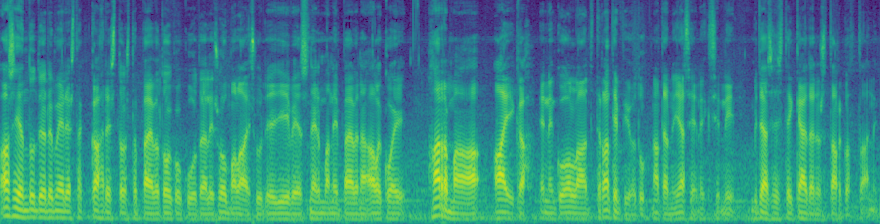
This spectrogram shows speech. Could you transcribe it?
Asiantuntijoiden mielestä 12. päivä toukokuuta eli suomalaisuuden ja J.V. Snellmanin päivänä alkoi harmaa aika ennen kuin ollaan ratifioitu Naton jäseneksi, niin mitä se sitten käytännössä tarkoittaa? Niin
